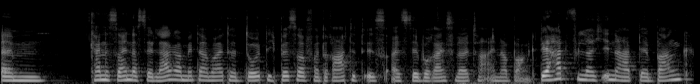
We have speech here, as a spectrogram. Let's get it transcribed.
Ähm, kann es sein, dass der Lagermitarbeiter deutlich besser verdrahtet ist als der Bereichsleiter einer Bank. Der hat vielleicht innerhalb der Bank,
